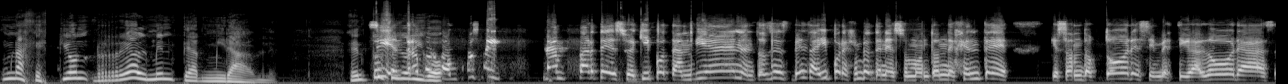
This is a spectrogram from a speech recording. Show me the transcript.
una gestión realmente admirable. Entonces sí, yo digo, por concurso y gran parte de su equipo también. Entonces, ves ahí, por ejemplo, tenés un montón de gente que son doctores, investigadoras,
